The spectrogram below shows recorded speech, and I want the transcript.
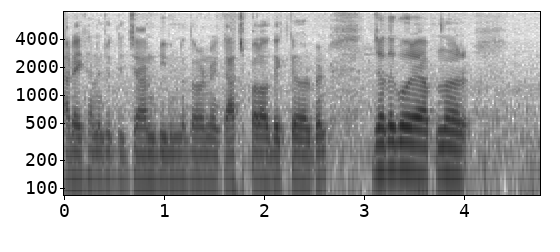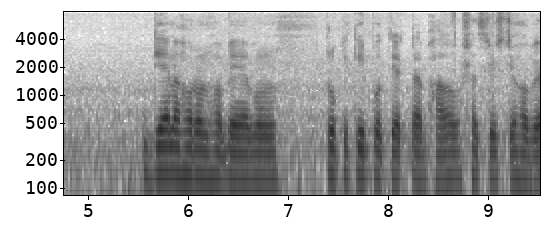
আর এখানে যদি যান, বিভিন্ন ধরনের গাছপালাও দেখতে পারবেন, যাতে করে আপনার জ্ঞান আহরণ হবে এবং প্রকৃতির প্রতি একটা ভালোবাসা সৃষ্টি হবে।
